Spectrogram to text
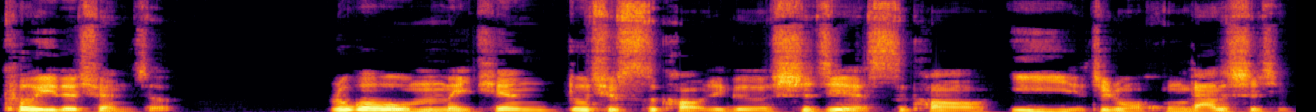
刻意的选择。如果我们每天都去思考这个世界、思考意义这种宏大的事情，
